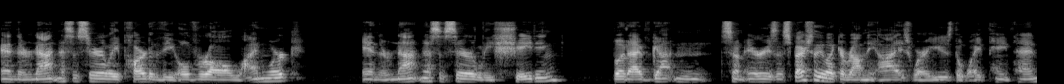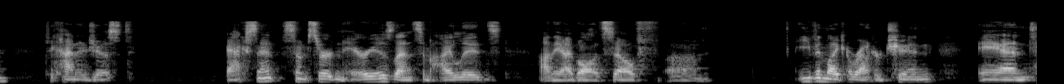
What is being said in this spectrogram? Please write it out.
and they're not necessarily part of the overall line work and they're not necessarily shading, but I've gotten some areas, especially like around the eyes, where I use the white paint pen to kind of just accent some certain areas, then some eyelids on the eyeball itself, um, even like around her chin, and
